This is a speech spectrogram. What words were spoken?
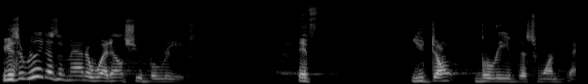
Because it really doesn't matter what else you believe if you don't believe this one thing.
